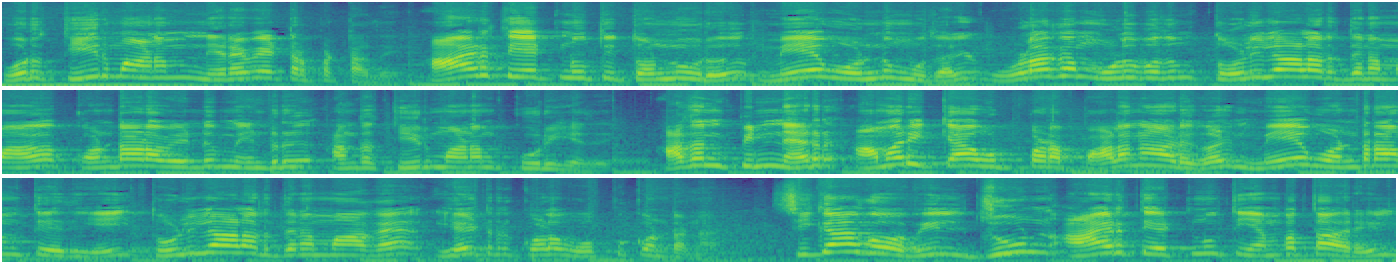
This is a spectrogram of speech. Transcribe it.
ஒரு தீர்மானம் நிறைவேற்றப்பட்டது. ஆயிரத்தி எட்நூத்தி தொண்ணூறு மே ஒன்று முதல் உலகம் முழுவதும் தொழிலாளர் தினமாக கொண்டாட வேண்டும் என்று அந்த தீர்மானம் கூறியது. அதன் பின்னர் அமெரிக்கா உட்பட பல நாடுகள் மே ஒன்றாம் தேதியை தொழிலாளர் தினமாக ஏற்றுக்கொள்ள ஒப்புக்கொண்டனர் சிகாகோவில் ஜூன் ஆயிரத்தி எட்நூத்தி எண்பத்தாறில்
